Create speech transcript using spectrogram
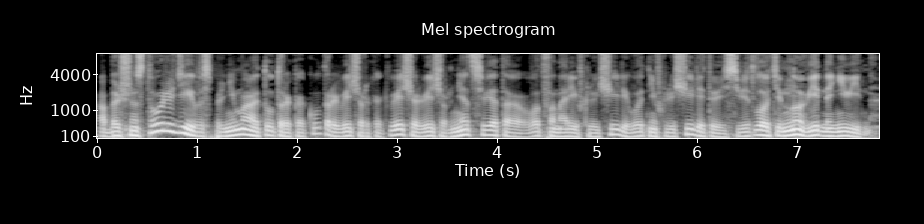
А большинство людей воспринимают утро как утро, вечер как вечер, вечер нет света, вот фонари включили, вот не включили, то есть светло, темно, видно, не видно.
